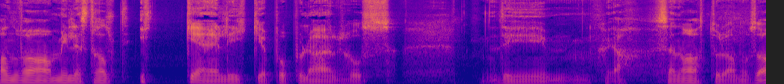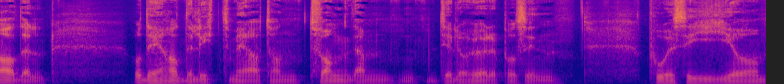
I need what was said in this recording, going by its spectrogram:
Han var mildest talt ikke like populær hos de ja, senatorene hos adelen. Og det hadde litt med at han tvang dem til å høre på sin poesi og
